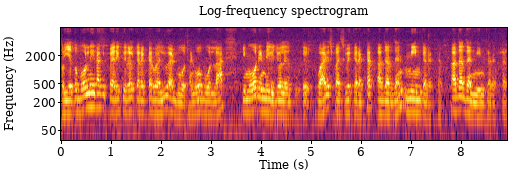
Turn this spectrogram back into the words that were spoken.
तो ये तो बोल नहीं रहा कि peripheral character value at both end वो बोल रहा है कि more individual acquire specific character other than mean character other than mean character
